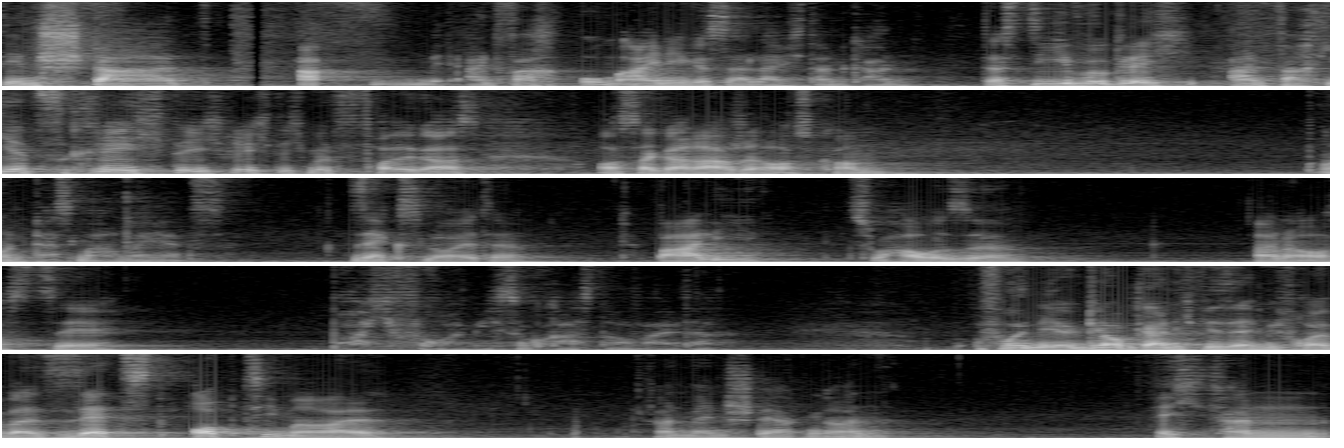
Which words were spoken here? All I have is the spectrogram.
den Start äh, einfach um einiges erleichtern kann. Dass die wirklich einfach jetzt richtig, richtig mit Vollgas aus der Garage rauskommen. Und das machen wir jetzt. Sechs Leute. Bali, zu Hause, an der Ostsee. Boah, ich freue mich so krass drauf, Alter. Freunde, ihr glaubt gar nicht, wie sehr ich mich freue, weil es setzt optimal an Menschstärken an. Ich kann,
